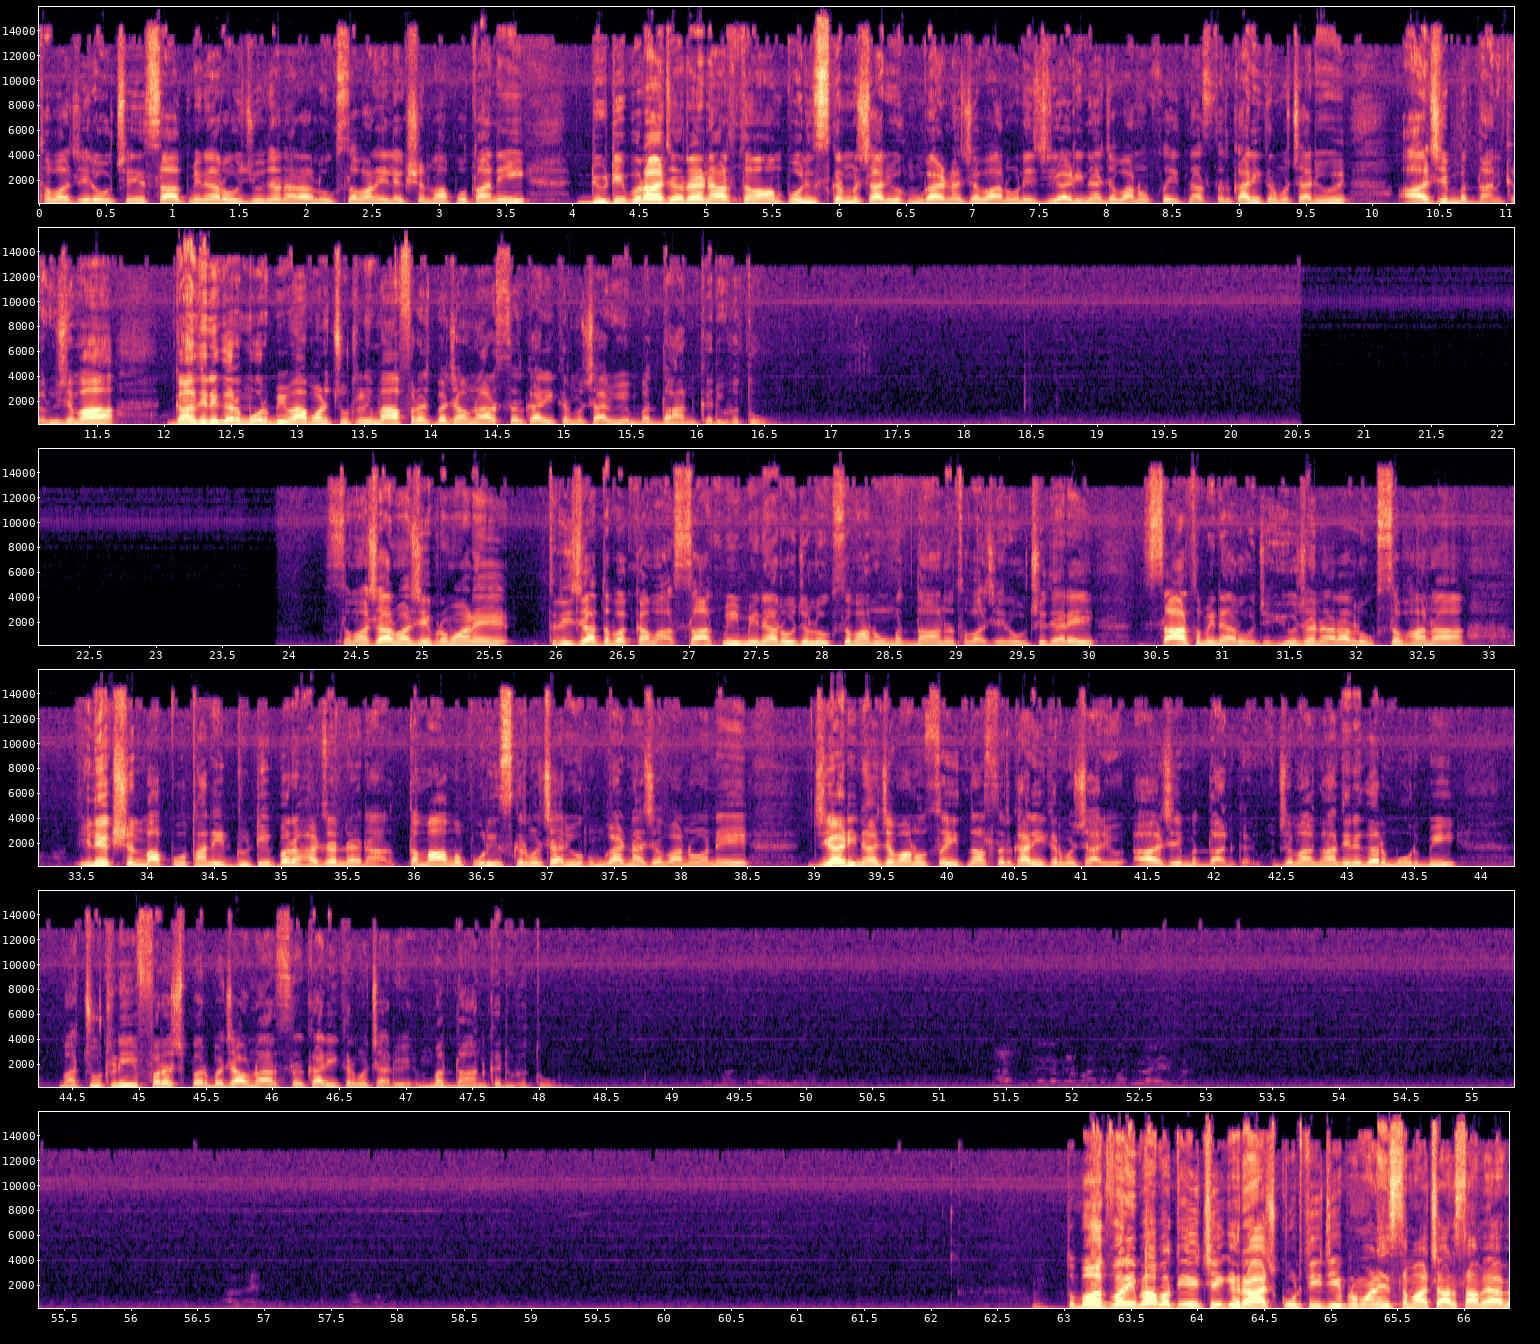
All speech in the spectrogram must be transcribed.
થવા જઈ રહ્યું છે. સાત રોજ યોજાનારા લોકસભાના ઇલેક્શનમાં પોતાની ડ્યુટી પર હાજર રહેનાર તમામ પોલીસ કર્મચારીઓ હોમગાર્ડના જવાનો અને જીઆરડીના જવાનો સહિતના સરકારી કર્મચારીઓએ આજે મતદાન કર્યું, જેમાં ગાંધીનગર મોરબીમાં પણ ચૂંટણીમાં ફરજ બજાવનાર સરકારી કર્મચારીઓએ મતદાન કર્યું હતું. સમાચારમાં જે પ્રમાણે ત્રીજા તબક્કામાં સાતમી મેના રોજ લોકસભાનું મતદાન થવા જઈ રહ્યું છે. ત્યારે સાત મેના રોજ યોજાનારા લોકસભાના ઇલેક્શનમાં પોતાની ડ્યુટી પર હાજર રહેનાર તમામ પોલીસ કર્મચારીઓ, હોમગાર્ડના જવાનો અને જીઆરડીના જવાનો સહિતના સરકારી કર્મચારીઓ આજે મતદાન કર્યું. જેમાં ગાંધીનગર, મોરબીમાં ચૂંટણી ફરજ પર બજાવનાર સરકારી કર્મચારીઓએ મતદાન કર્યું હતું. તો મહત્વની બાબત એ છે કે રાજકોટથી જે પ્રમાણે સમાચાર સામે આવ્યા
